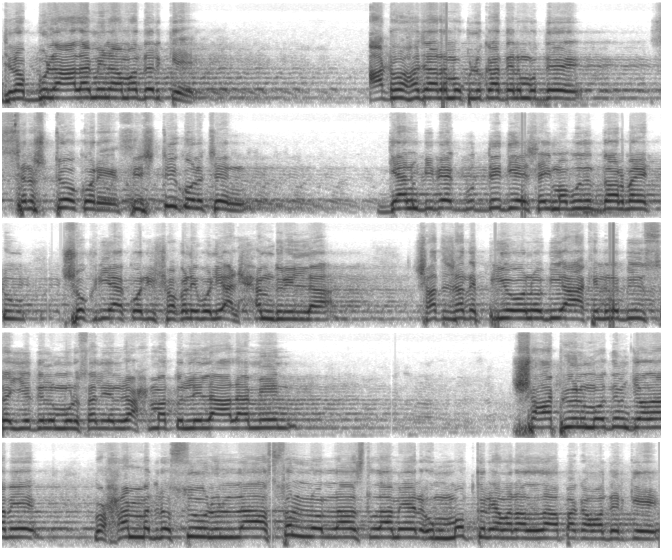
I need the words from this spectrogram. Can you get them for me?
যে রব্বুল আলমিন আমাদেরকে আঠারো হাজার মকলুকাতের মধ্যে শ্রেষ্ঠ করে সৃষ্টি করেছেন জ্ঞান, বিবেক, বুদ্ধি দিয়ে সেই মাবুদের দরবারে একটু সক্রিয়া করি। সকলে বলি, আলহামদুলিল্লাহ। সাথে সাথে প্রিয় নবী আখিল নবী, সৈয়দুল মুরসালিন রহমাতুল্লিল্লাহ আলামিন, শাফিউল মদিম জনাবে মোহাম্মদ রসুল্লাহ সাল্লাহ ইসলামের উম্মত করে আমার আল্লাহ পাক আমাদেরকে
